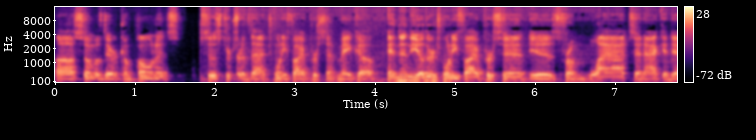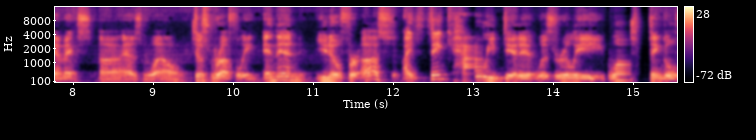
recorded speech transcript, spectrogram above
uh, some of their components sisters of that 25% makeup. And then the other 25% is from labs and academics uh, as well, just roughly. And then, you know, for us, I think how we did it was really one single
